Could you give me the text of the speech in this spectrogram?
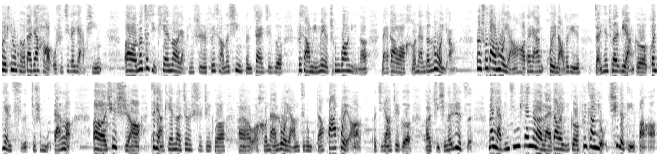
各位听众朋友，大家好，我是记者雅萍。呃，那这几天呢，雅萍是非常的兴奋，在这个非常明媚的春光里呢，来到了河南的洛阳。那说到洛阳哈，大家会脑子里展现出来两个关键词，就是牡丹了。呃，确实啊，这两天呢，正是这个呃河南洛阳的这个牡丹花卉啊，呃即将这个呃举行的日子。那雅萍今天呢，来到了一个非常有趣的地方啊，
